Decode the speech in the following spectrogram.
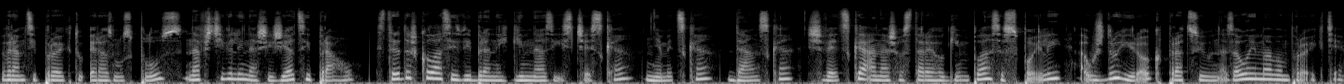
V rámci projektu Erasmus Plus navštívili naši žiaci Prahu. Stredoškoláci z vybraných gymnázií z Česka, Nemecka, Dánska, Švédska a nášho starého Gimpla sa spojili a už druhý rok pracujú na zaujímavom projekte.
